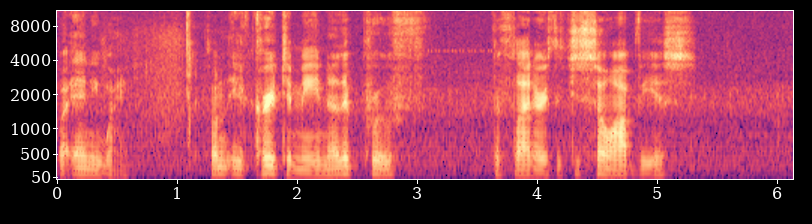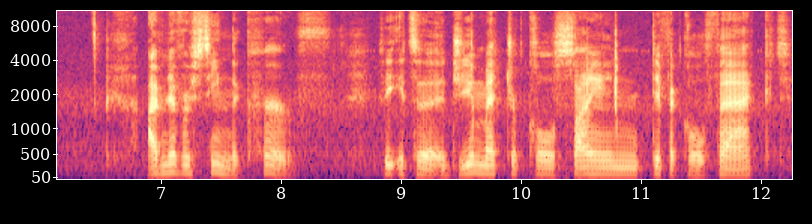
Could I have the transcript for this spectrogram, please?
But anyway, something occurred to me. Another proof the flat earth. It's just so obvious. I've never seen the curve. See, it's a geometrical, scientifical fact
